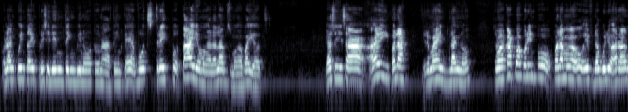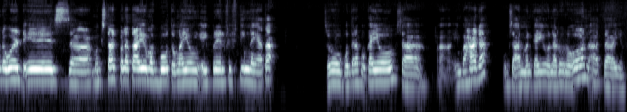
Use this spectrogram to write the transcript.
Walang kwenta yung presidenteng binoto natin. Kaya vote straight po tayo mga lalabs, mga bayot. Kasi sa, ay pala, remind lang no. Sa mga kapwa ko rin po, pala mga OFW around the world is uh, mag-start pala tayo magboto ngayong April 15 na yata. So, punta na po kayo sa uh, embahada kung saan man kayo naroroon at uh, yun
